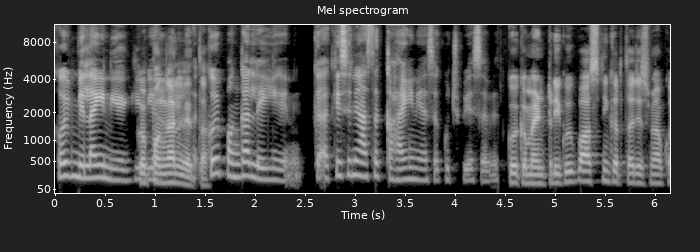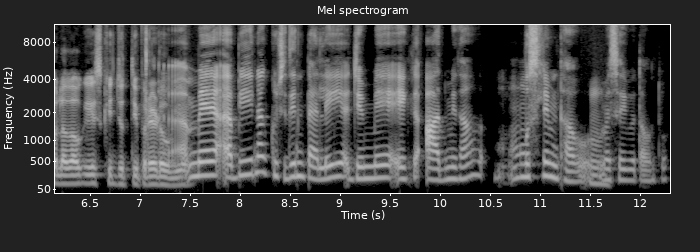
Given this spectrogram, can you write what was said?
कोई मिला ही नहीं है कि कोई पंगा नहीं लेता? कोई पंगा ले ही नहीं। किसी ने आज तक कहा ही नहीं ऐसा कुछ भी ऐसे कोई कमेंट्री कोई पास नहीं करता जिसमें आपको लगा हो कि इसकी जुत्ती परेड होगी। मैं अभी ना कुछ दिन पहले ही जिम में एक आदमी था मुस्लिम था वो हम्म। मैं सही बताऊँ तो।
